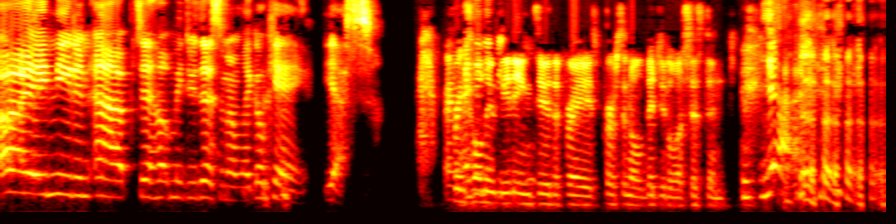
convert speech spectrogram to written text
"I need an app to help me do this," and I'm like, "Okay, yes." Right, Brings whole new meaning to the phrase personal digital assistant. Yeah.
